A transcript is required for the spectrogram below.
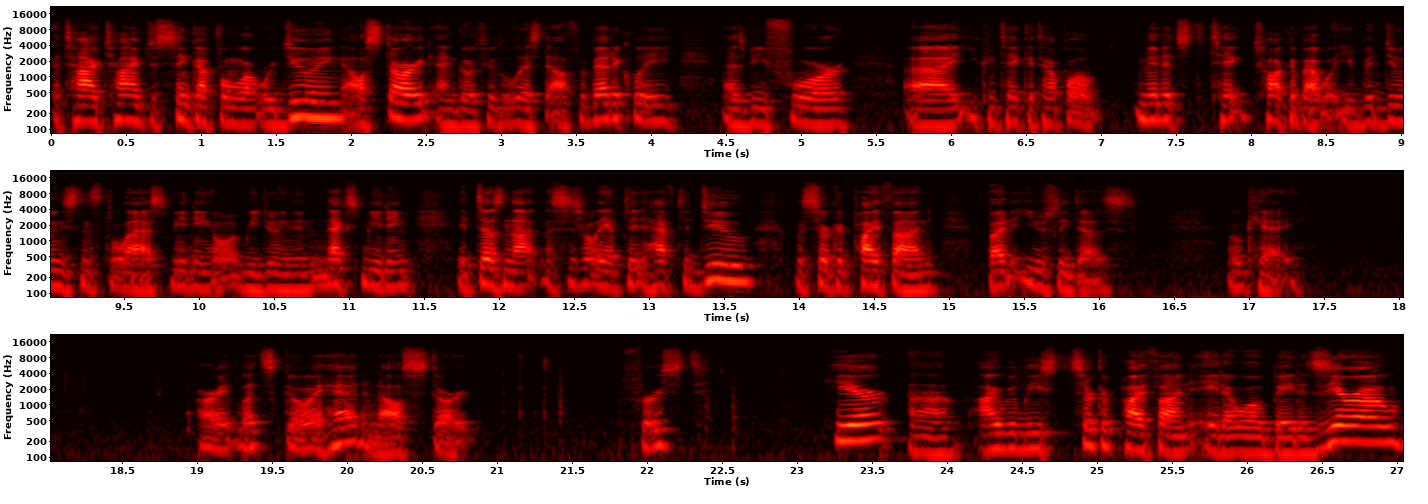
a time to sync up on what we're doing. I'll start and go through the list alphabetically as before. Uh, you can take a couple of minutes to take, talk about what you've been doing since the last meeting or what we'll be doing in the next meeting. It does not necessarily have to have to do with CircuitPython, but it usually does. Okay. All right, let's go ahead and I'll start. First, here, uh, I released CircuitPython 8.0 Beta 0,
